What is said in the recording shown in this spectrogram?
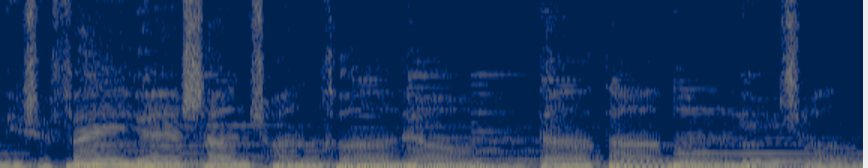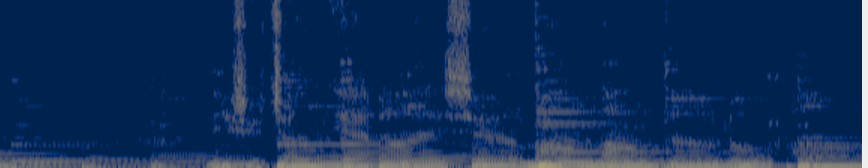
你是飞越山川河流的大梦一场，你是整夜白雪茫茫的路旁，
